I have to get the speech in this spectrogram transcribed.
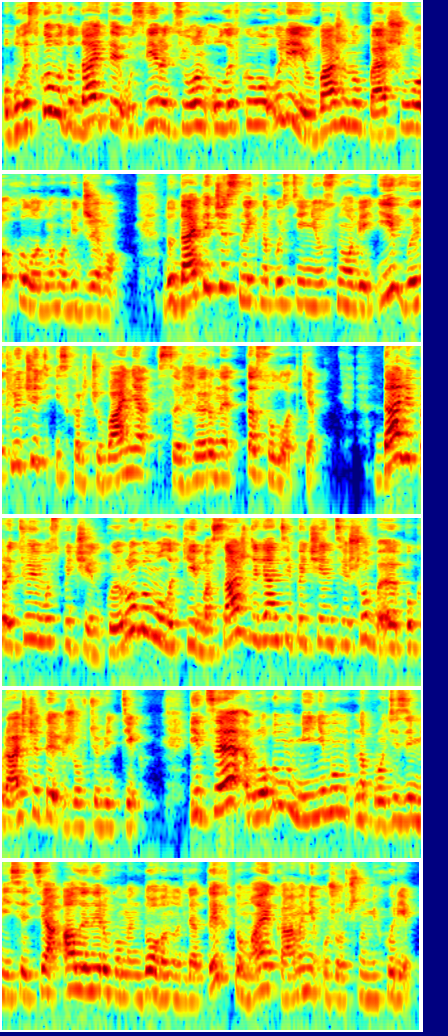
Обов'язково додайте у свій раціон оливкову олію, бажано першого холодного віджиму. Додайте чесник на постійній основі і виключіть із харчування все жирне та солодке. Далі працюємо з печінкою. Робимо легкий масаж ділянці печінці, щоб е, покращити жовчовідтік. І це робимо мінімум на протязі місяця, але не рекомендовано для тих, хто має камені у жовчному міхурі.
